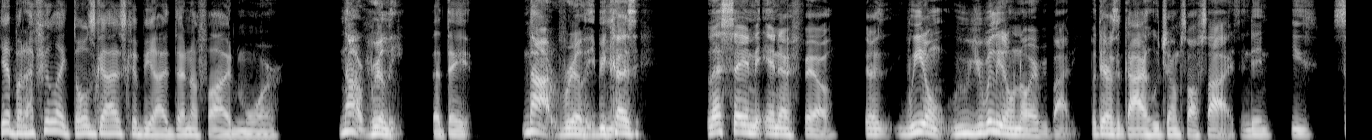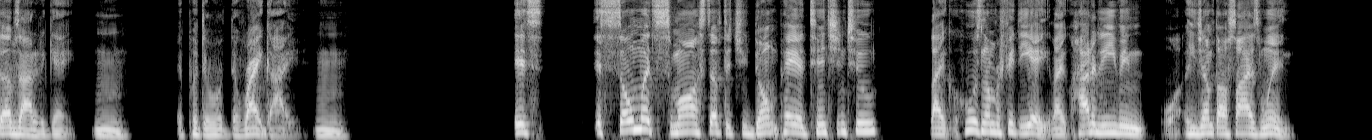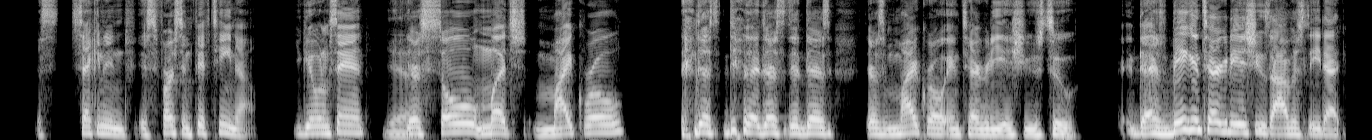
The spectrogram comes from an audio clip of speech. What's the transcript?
Yeah, but I feel like those guys could be identified more. Not really. That they Not really. Because let's say in the NFL, there's we don't you really don't know everybody, but there's a guy who jumps off sides and then he subs out of the game. Mm, They put the the right guy in. mm, It's it's so much small stuff that you don't pay attention to. Like who's number 58? Like how did he even he jumped off sides when? It's second and it's first and 15 now. You get what I'm saying? yeah. there's so much micro there's there's there's there's micro integrity issues too there's big integrity issues obviously that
